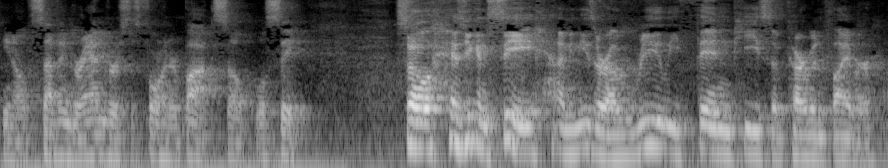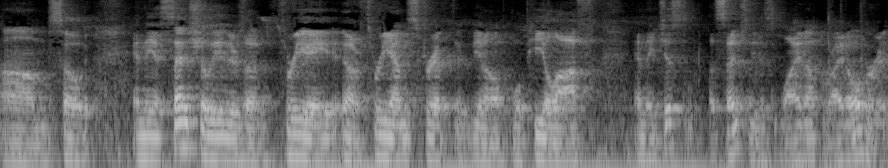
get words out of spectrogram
you know, seven grand versus 400 bucks. So we'll see. So as you can see, I mean, these are a really thin piece of carbon fiber. Um, so, and they essentially, there's a 3A or 3M strip that, you know, will peel off and they just essentially just line up right over it.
